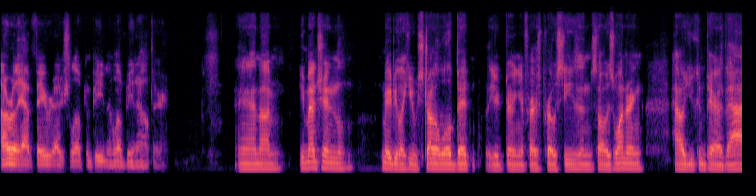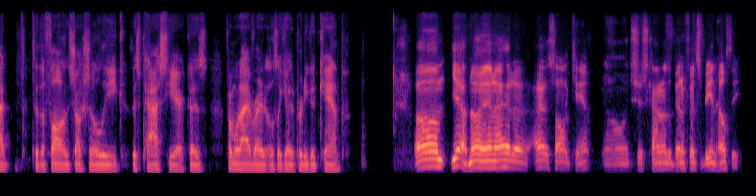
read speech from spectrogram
i really have favorite i just love competing and love being out there. And um you mentioned maybe like you struggle a little bit you're during your first pro season. So i was wondering how you compare that to the fall instructional league this past year because from what I've read, it looks like you had a pretty good camp. Um, yeah, no, and I had a I had a solid camp. You know, it's just kind of the benefits of being healthy,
